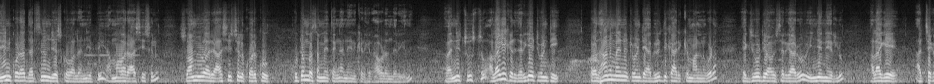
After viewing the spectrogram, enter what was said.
నేను కూడా దర్శనం చేసుకోవాలని చెప్పి అమ్మవారి ఆశీస్సులు స్వామివారి ఆశీస్సుల కొరకు కుటుంబ సమేతంగా నేను ఇక్కడికి రావడం జరిగింది. అవన్నీ చూస్తూ అలాగే ఇక్కడ జరిగేటువంటి ప్రధానమైనటువంటి అభివృద్ధి కార్యక్రమాలను కూడా ఎగ్జిక్యూటివ్ ఆఫీసర్ గారు ఇంజనీర్లు అలాగే అర్చక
